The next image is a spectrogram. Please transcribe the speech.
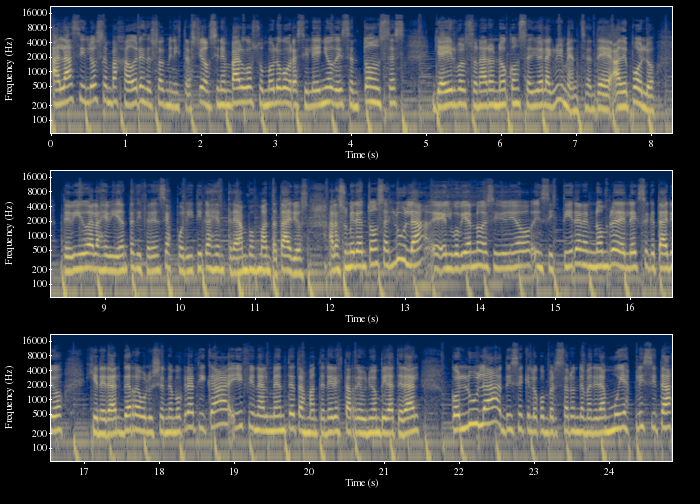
a las y los embajadores de su administración. Sin embargo, su homólogo brasileño de ese entonces, Jair Bolsonaro, no concedió el agreement de Adepolo debido a las evidentes diferencias políticas entre ambos mandatarios. Al asumir entonces Lula, eh, el gobierno decidió insistir en el nombre del ex secretario general de Revolución Democrática y finalmente, tras mantener esta reunión bilateral con Lula, dice que lo conversaron de manera muy explícita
